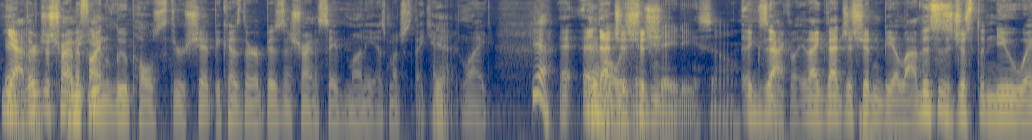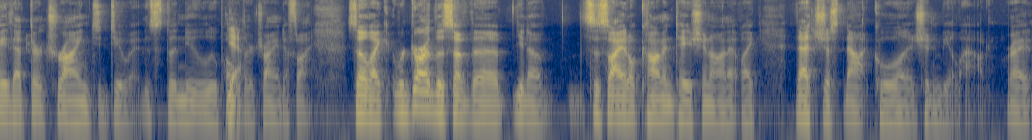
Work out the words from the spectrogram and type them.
yeah, they're just trying I mean, to find loopholes through shit because they're a business trying to save money as much as they can. Yeah. Like, Yeah. and, and that just shouldn't shady. So exactly like that just shouldn't be allowed. This is just the new way that they're trying to do it. This is the new loophole Yeah. they're trying to find. So like, regardless of the you know societal commentation on it, like that's just not cool and it shouldn't be allowed. Right?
